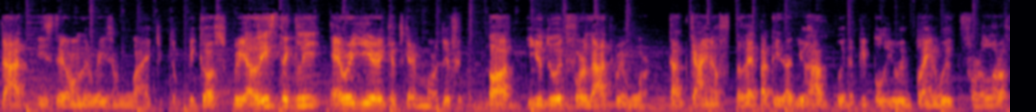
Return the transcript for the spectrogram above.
That is the only reason why I keep them. Because realistically, every year it keeps getting more difficult. But you do it for that reward. That kind of telepathy that you have with the people you've been playing with for a lot of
